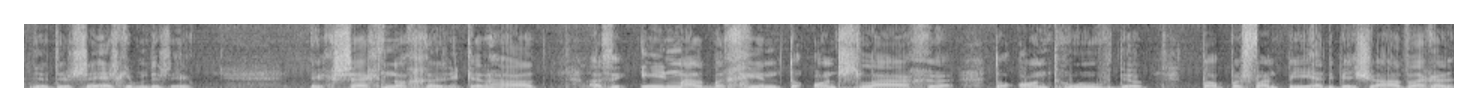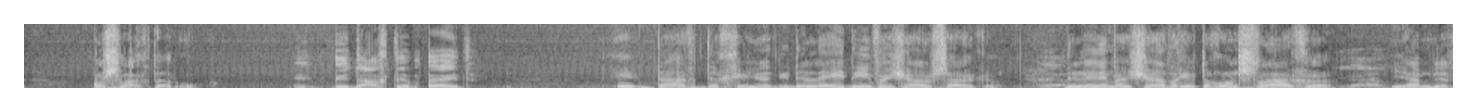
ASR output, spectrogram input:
Ja, dus, dus ik, ik zeg nog eens, ik herhaal, als ik eenmaal begin te ontslagen, te onthoofden, toppers van PLDB zeggen, ontslag daar ook. U, u daagt hem uit? Ik dacht degene die de leiding van Charles Suiker. De leiding van Charles heeft toch ontslagen? Ja. ja de,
